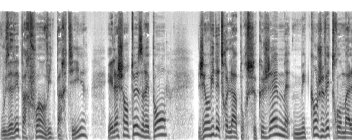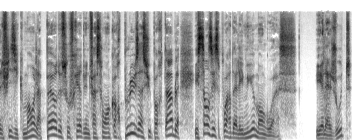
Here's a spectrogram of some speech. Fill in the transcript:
Vous avez parfois envie de partir? Et la chanteuse répond j'ai envie d'être là pour ce que j'aime, mais quand je vais trop mal physiquement, la peur de souffrir d'une façon encore plus insupportable et sans espoir d'aller mieux m'angoisse. Et elle ajoute,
